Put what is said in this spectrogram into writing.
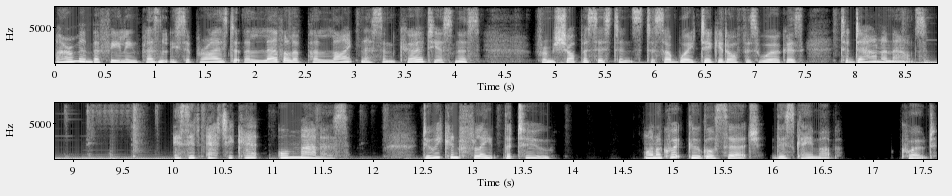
I remember feeling pleasantly surprised at the level of politeness and courteousness, from shop assistants to subway ticket office workers to down and outs. Is it etiquette or manners? Do we conflate the two? On a quick Google search, this came up. Quote,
